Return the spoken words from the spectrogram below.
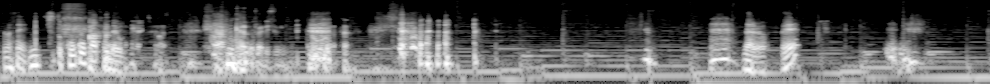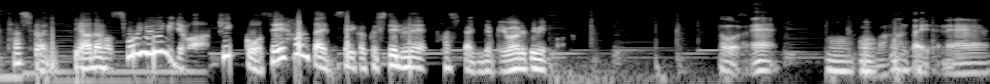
すいません。ちょっとここカットでお願いします。カットにするの。なるほどね。確かに。いや、でもそういう意味では結構正反対の性格してるね。確かに。でも言われてみれば。そうだね。うんうんまあ、反対だよね。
